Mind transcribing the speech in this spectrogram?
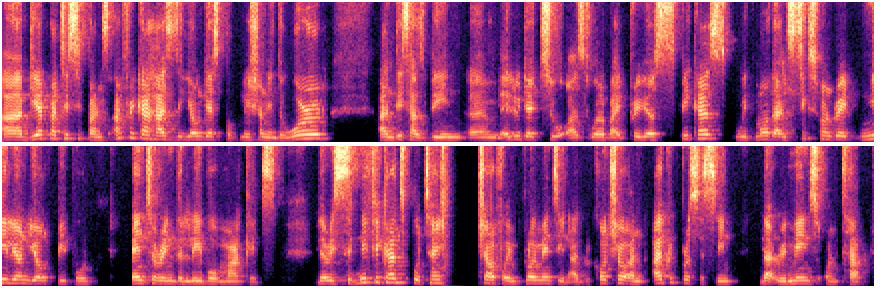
Uh, dear participants, Africa has the youngest population in the world, and this has been um, alluded to as well by previous speakers, with more than 600 million young people entering the labor markets. There is significant potential for employment in agriculture and agri-processing that remains untapped.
